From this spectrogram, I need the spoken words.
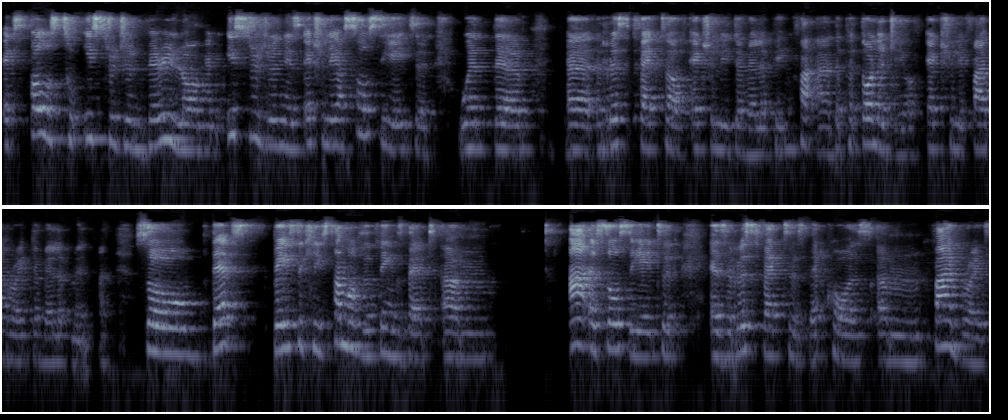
exposed to estrogen very long and estrogen is actually associated with the uh, risk factor of actually developing uh, the pathology of actually fibroid development so that's basically some of the things that um, are associated as risk factors that cause um, fibroids.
